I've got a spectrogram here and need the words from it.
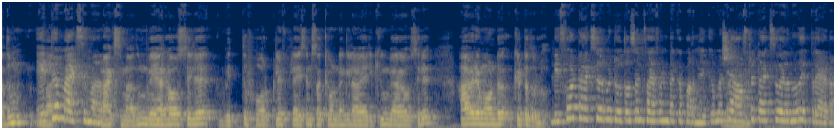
അതും ഏറ്റവും മാക്സിമം. മാക്സിമം. അതും വെയർ ഹൗസിൽ വിത്ത് ഫോർ ക്ലിഫ് ലൈസൻസ് ഒക്കെ ഉണ്ടെങ്കിലായിരിക്കും വെയർ ഹൗസിൽ ആ ഒരു എമൗണ്ട് കിട്ടത്തുള്ളൂ. ബിഫോർ ടാക്സ് ചിലപ്പോൾ ടൂ തൗസൻഡ് ഫൈവ് ഹൺഡ്രഡ് ഒക്കെ പറഞ്ഞേക്കും. പക്ഷെ ആഫ്റ്റർ ടാക്സ് വരുന്നത് ഇത്രയാണ്.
